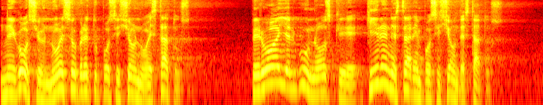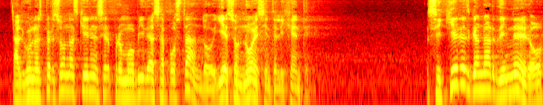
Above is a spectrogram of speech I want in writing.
negocio no es sobre tu posición o estatus, pero hay algunos que quieren estar en posición de estatus. Algunas personas quieren ser promovidas apostando y eso no es inteligente. Si quieres ganar dinero,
